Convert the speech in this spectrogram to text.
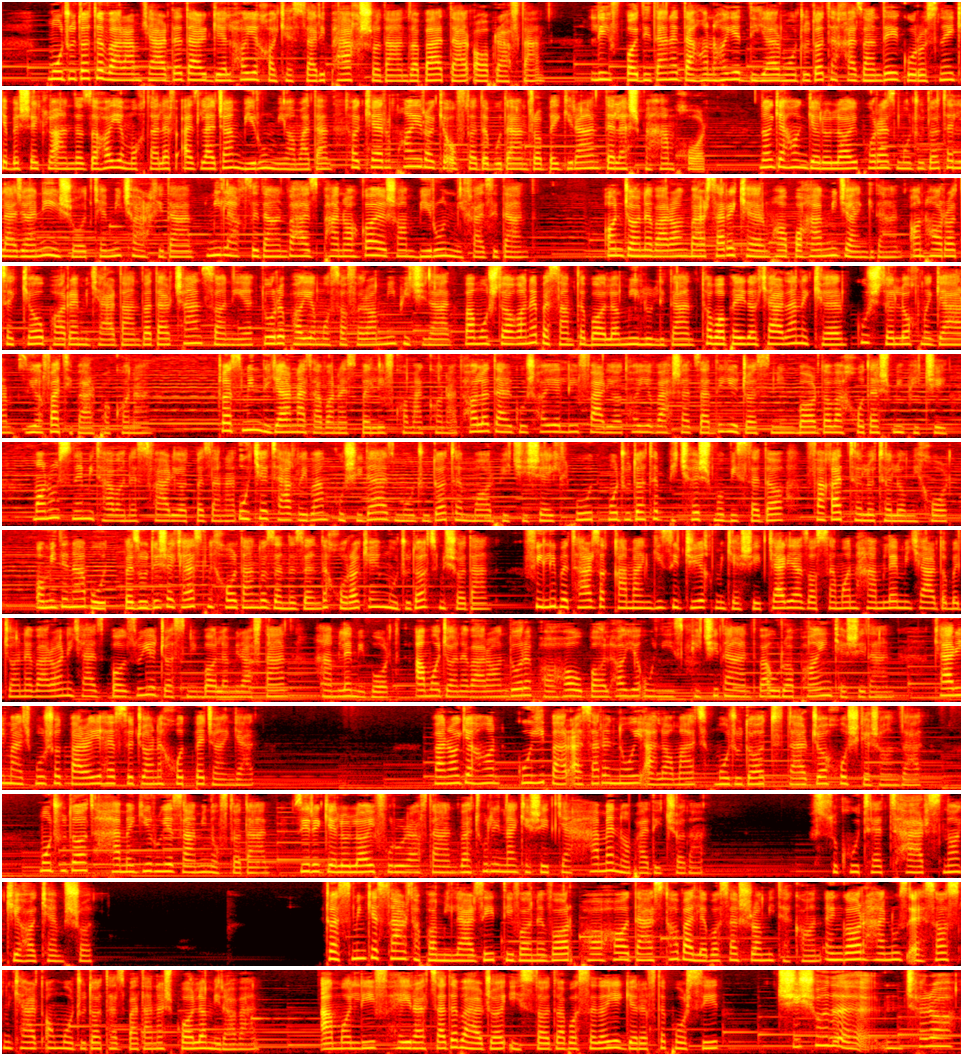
موجودات ورم کرده در گلهای خاکستری پخش شدند و بعد در آب رفتند. لیف با دیدن دهانهای دیگر موجودات خزنده گرسنه‌ای که به شکل و اندازه های مختلف از لجن بیرون می آمدند تا کرمهایی را که افتاده بودند را بگیرند دلش به هم خورد. ناگهان گلولای پر از موجودات لجنی شد که میچرخیدند میلغزیدند و از پناهگاهشان بیرون میخزیدند آن جانوران بر سر کرمها با هم می جنگیدند. آنها را تکه و پاره می کردند و در چند ثانیه دور پای مسافران می پیچیدند و مشتاقانه به سمت بالا می لولیدند تا با پیدا کردن کرم گوشت لخم گرم زیافتی برپا کنند. جاسمین دیگر نتوانست به لیف کمک کند. حالا در گوشهای لیف فریادهای وحشت زده جاسمین باردا و خودش میپیچید. مانوس نمی‌توانست فریاد بزند. او که تقریبا پوشیده از موجودات مارپیچی شکل بود موجودات بیچشم و بیصدا فقط تلو تلو می‌خورد. امیدی نبود. به زودی شکست میخوردند و زنده زنده خوراک این موجودات می‌شدند. فیلی به طرز غمانگیزی جیغ می‌کشید. گری از آسمان حمله می‌کرد و به جانورانی که از بازوی جاسمین بالا می‌رفتند حمله می‌برد. اما جانوران دور پاها و بالهای او نیز پیچیدند و او را پایین کشیدند. کری مجبور شد برای حفظ جان خود بجنگد. و ناگهان گویی بر اثر نوعی علامت موجودات در جا خشکشان زد. موجودات همگی روی زمین افتادند. زیر گلولای فرو رفتند و طولی نکشید که همه ناپدید شدند. سکوت ترسناکی حاکم شد. جاسمین که سر تا پا میلرزید دیوانوار پاها دستها و لباسش را میتکاند انگار هنوز احساس می‌کرد آن موجودات از بدنش بالا می‌روند. اما لیف حیرت زده بر جای ایستاد و با صدای گرفته پرسید چی شده؟ چرا؟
